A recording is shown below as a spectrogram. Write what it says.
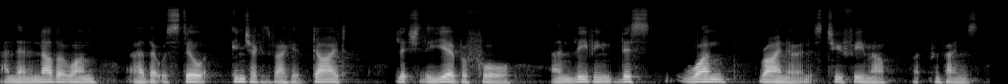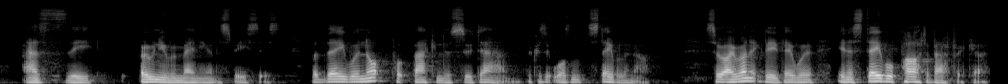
and then another one uh, that was still in Czechoslovakia died literally the year before, and leaving this one rhino and its two female companions as the only remaining of the species. But they were not put back into Sudan because it wasn't stable enough. So, ironically, they were in a stable part of Africa,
